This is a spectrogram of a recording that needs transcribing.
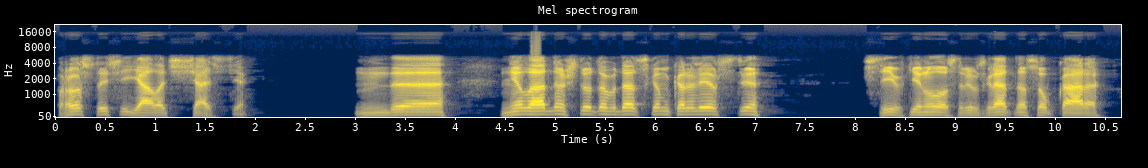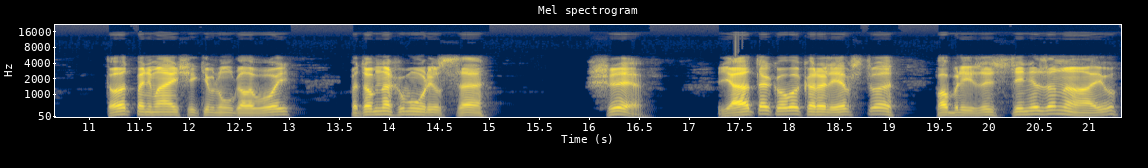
просто сиял от счастья. — Да, Неладно что-то в датском королевстве. Стив кинул острый взгляд на Сопкара. Тот, понимающий, кивнул головой, потом нахмурился. — Шеф, я такого королевства поблизости не знаю.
